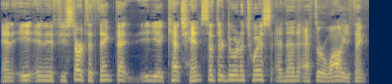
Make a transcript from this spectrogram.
and and if you start to think that you catch hints that they're doing a twist, and then after a while you think,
